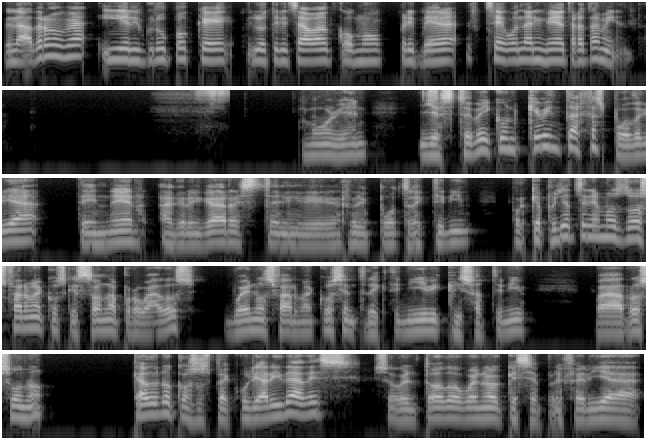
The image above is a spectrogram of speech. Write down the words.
la droga y el grupo que lo utilizaba como primera, segunda línea de tratamiento. Muy bien. Y este Bacon, ¿qué ventajas podría tener agregar este repotrectinib? Porque pues ya tenemos dos fármacos que son aprobados, buenos fármacos, entrectinib y crisotinib para ROS1, cada uno con sus peculiaridades, sobre todo, bueno, que se prefería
